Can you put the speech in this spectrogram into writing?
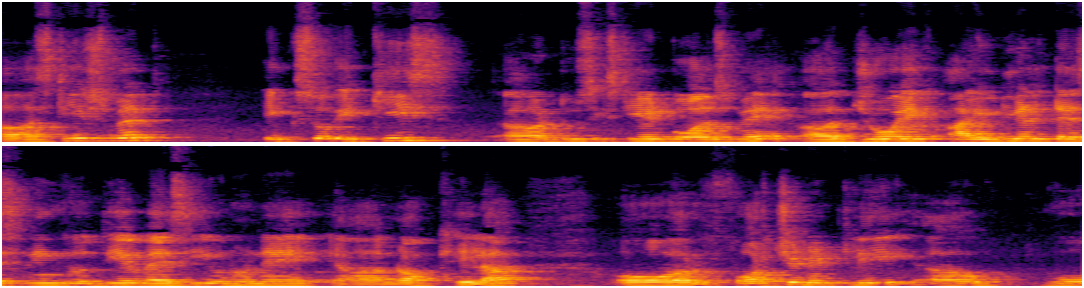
स्टीव स्मिथ 121 268 बॉल्स में जो एक आइडियल टेस्ट इनिंग्स होती है, वैसी उन्होंने नॉक खेला। और फॉर्चुनेटली वो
